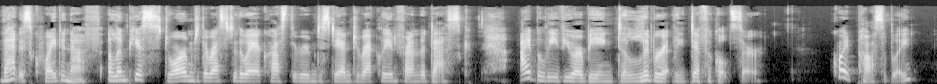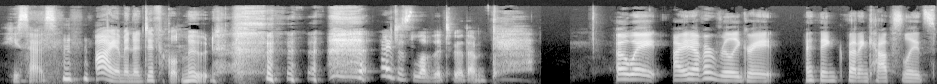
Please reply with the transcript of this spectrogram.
That is quite enough. Olympia stormed the rest of the way across the room to stand directly in front of the desk. I believe you are being deliberately difficult, sir. Quite possibly, he says. I am in a difficult mood. I just love the two of them. Oh, wait. I have a really great, I think that encapsulates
